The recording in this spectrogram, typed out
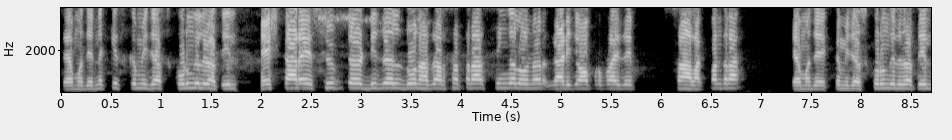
त्यामध्ये नक्कीच कमी जास्त करून दिले जातील. नेक्स्ट कार आहे स्विफ्ट डिझेल दोन हजार सतरा सिंगल ओनर गाडीची ऑफर प्राइस आहे सहा लाख पंधरा. त्यामध्ये कमी जास्त करून दिले जातील.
